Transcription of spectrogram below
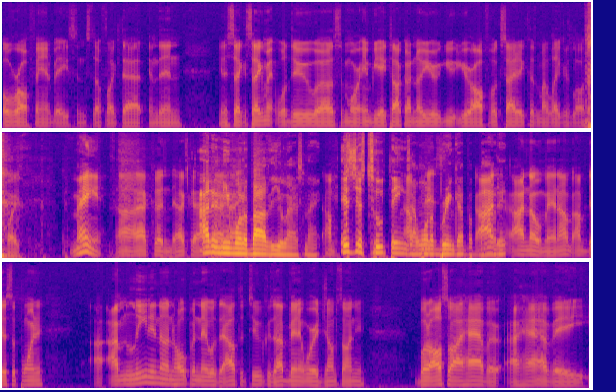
overall fan base and stuff like that. And then in the second segment, we'll do uh, some more NBA talk. I know you're you, you're awful excited because my Lakers lost twice. Man, uh, I couldn't. I, I didn't even want to bother you last night. I'm- it's just two things I'm I want to bring up I, about it. I know, man. I'm I'm disappointed. I, I'm leaning on hoping it was the altitude because I've been at where it jumps on you, but also I have a I have a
